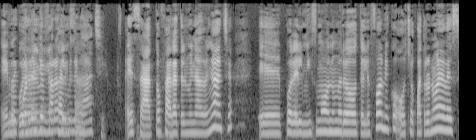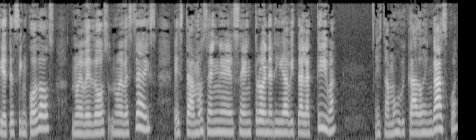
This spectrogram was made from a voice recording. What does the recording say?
eh, me Recuerden que Fara termina en. H. Exacto, Fara terminado en H. eh, por el mismo número telefónico 849-752-9296. Estamos en el Centro Energía Vital Activa. Estamos ubicados en Gascua.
